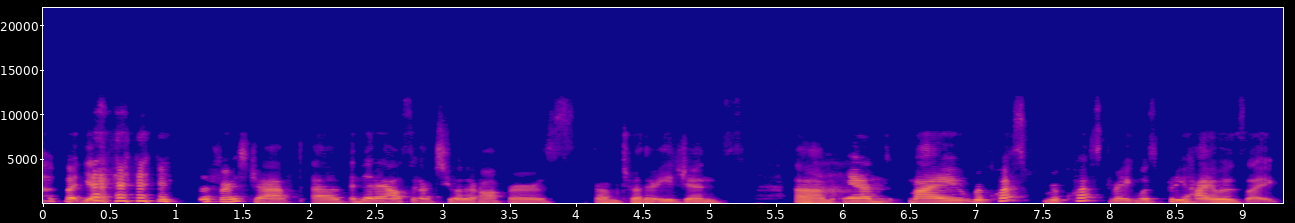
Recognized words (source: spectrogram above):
but yeah, the first draft, um, and then I also got two other offers from two other agents. Um, and my request request rate was pretty high. It was like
